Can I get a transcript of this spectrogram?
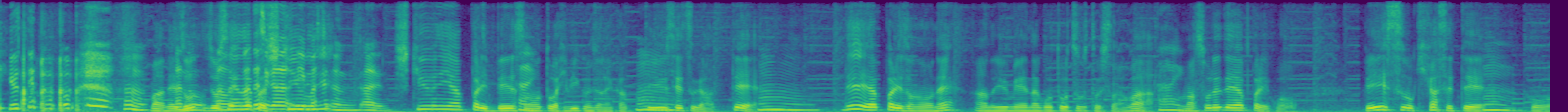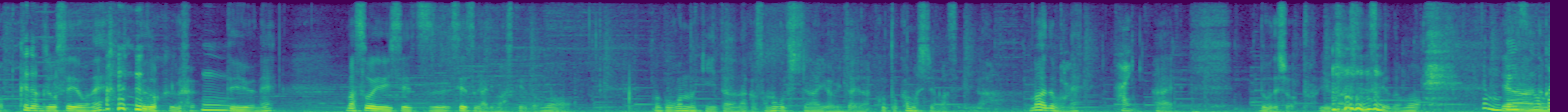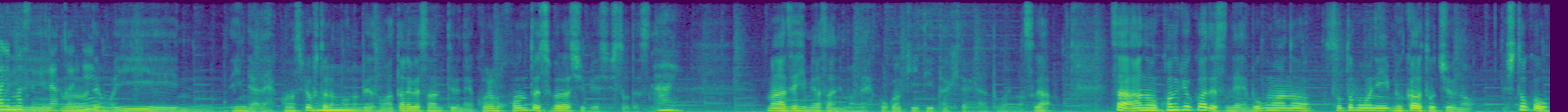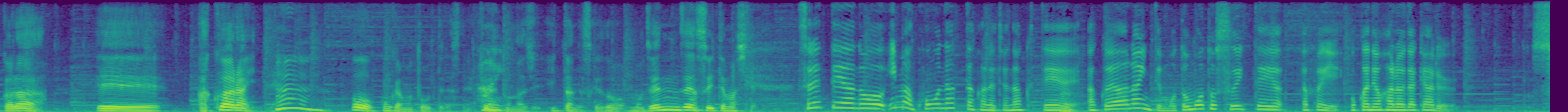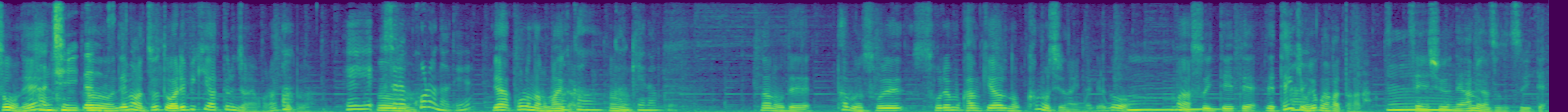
言っても、まあね女性のやっぱり子宮に、ね子宮にやっぱりベースの音は響くんじゃないかっていう説があって、でやっぱりそのねあの有名な後藤嗣俊さんは、まあそれでやっぱりこうベースを聴かせて、こう女性をね口説 くっていうね、まあそういう説説がありますけれども。まあ、ご本の聞いたらなんかそんなことしてないよみたいなことかもしれませんがまあでもね。はい、はい、どうでしょうという感じですけども。でもベースわかりますねなんかね、うん、でもいいいいんだよね。このスペクトラムのベースの渡辺さんっていうねこれも本当に素晴らしいベーシストですね、はい、まあぜひ皆さんにもねここは聴いていただきたいなと思いますが。さああのこの曲はですね僕もあの外房に向かう途中の首都高から、えー、アクアラインね、うん、を今回も通ってですね去年と同じ行ったんですけど、はい、もう全然空いてまして。それってあの今こうなったからじゃなくて、うん、アクアラインってもともと空いてやっぱりお金を払うだけあるそうね。感じなんですか、ね、うん、でまあずっと割引やってるんじゃないかな多分。へえ、うん、それはコロナで？いやコロナの前から。関係なく、なので多分それそれも関係あるのかもしれないんだけどまあ空いていて。で天気も良くなかったから、はい、先週ね雨がずっと続いて。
